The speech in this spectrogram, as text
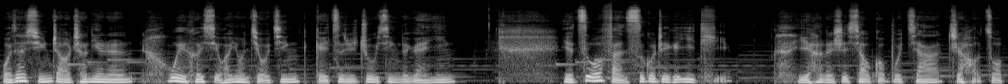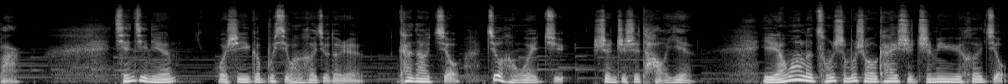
我在寻找成年人为何喜欢用酒精给自己助兴的原因，也自我反思过这个议题。遗憾的是效果不佳，只好作罢。前几年，我是一个不喜欢喝酒的人，看到酒就很畏惧，甚至是讨厌。已然忘了从什么时候开始执迷于喝酒，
